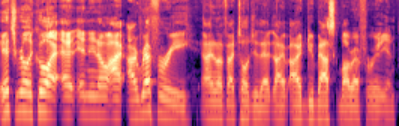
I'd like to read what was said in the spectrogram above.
it's really cool. And, and you know, I, I referee. I don't know if I told you that I, I do basketball referee. And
